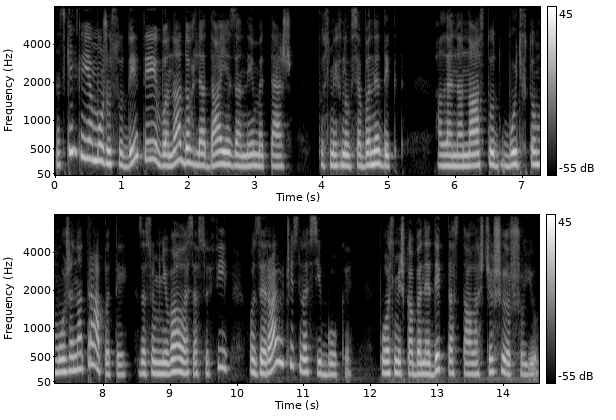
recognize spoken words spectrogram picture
Наскільки я можу судити, вона доглядає за ними теж, посміхнувся Бенедикт. Але на нас тут будь-хто може натрапити, засумнівалася Софі, озираючись на всі боки. Посмішка Бенедикта стала ще ширшою.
